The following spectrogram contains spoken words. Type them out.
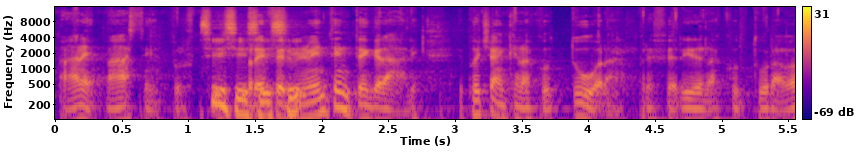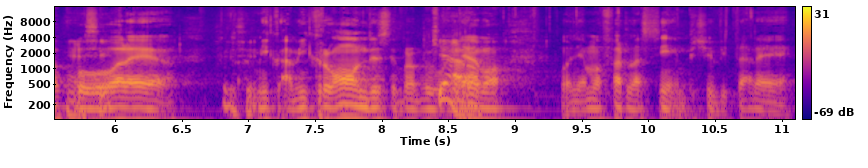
pane e pasta, sì, sì, preferibilmente sì, integrali. E poi c'è anche la cottura, preferire la cottura a eh, vapore, eh, a microonde se proprio vogliamo, vogliamo farla semplice, evitare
